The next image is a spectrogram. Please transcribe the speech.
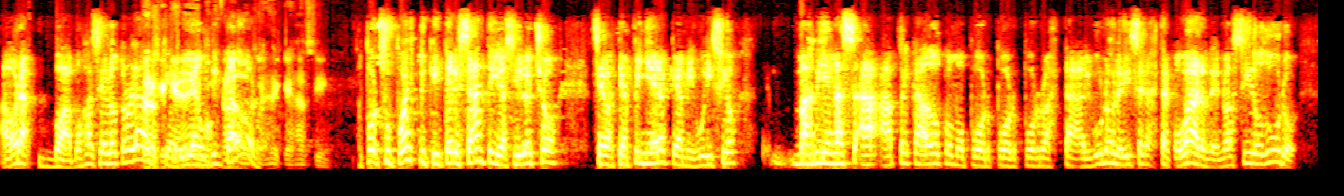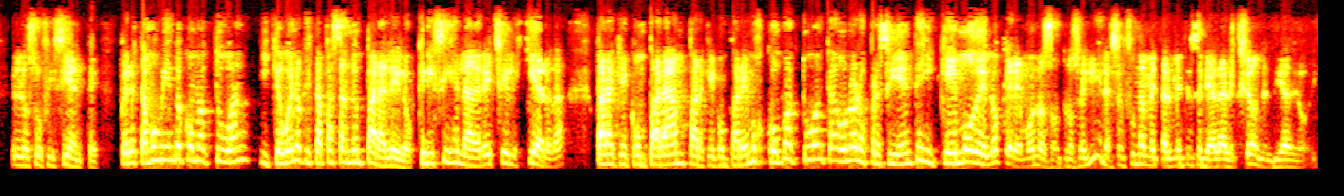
Ahora, vamos hacia el otro lado, que, había un dictador. Pues, por supuesto, y qué interesante, y así lo ha hecho Sebastián Piñera, que a mi juicio más bien ha, ha, pecado como por, por, por hasta, algunos le dicen hasta cobarde, no ha sido duro lo suficiente. Pero estamos viendo cómo actúan y qué bueno que está pasando en paralelo, crisis en la derecha y la izquierda, para que comparan, para que comparemos cómo actúan cada uno de los presidentes y qué modelo queremos nosotros seguir. Esa fundamentalmente sería la elección del día de hoy.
